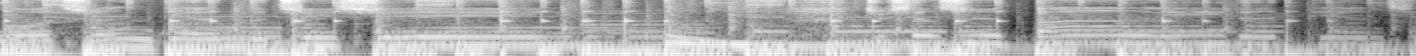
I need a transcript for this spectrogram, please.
我春天的气息，就像是巴黎的天气。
